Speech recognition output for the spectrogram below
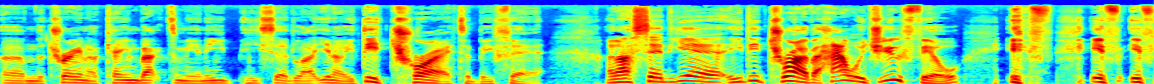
um, the trainer, came back to me and he, he said like you know he did try to be fair, and I said yeah he did try, but how would you feel if if if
